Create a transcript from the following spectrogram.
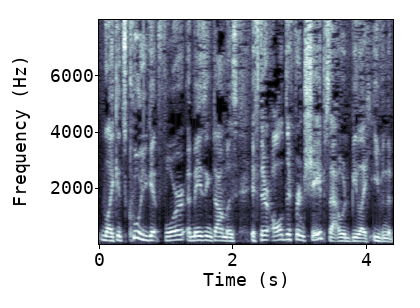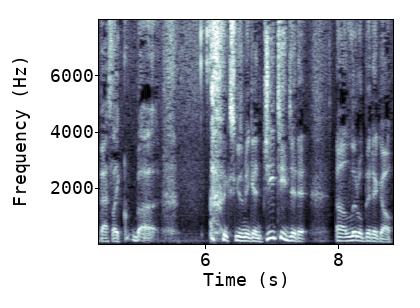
like it's cool. You get four amazing damas. If they're all different shapes, that would be like even the best. Like, uh, excuse me again. GT did it a little bit ago,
